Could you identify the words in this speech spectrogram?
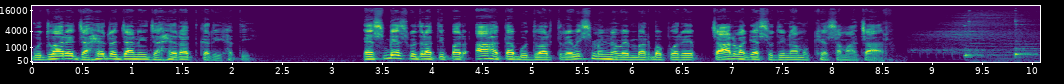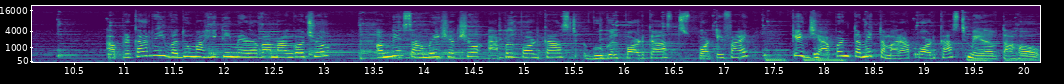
બુધવારે જાહેર રજાની જાહેરાત કરી હતી. એસબીએસ ગુજરાતી પર આ હતા બુધવાર ત્રેવીસમી નવેમ્બર બપોરે ચાર વાગ્યા સુધીના મુખ્ય સમાચાર. આ પ્રકારની વધુ માહિતી મેળવવા માંગો છો? અમને સાંભળી શકશો Apple podcast Google podcast Spotify કે જ્યાં પણ તમે તમારા પોડકાસ્ટ મેળવતા હોવ.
